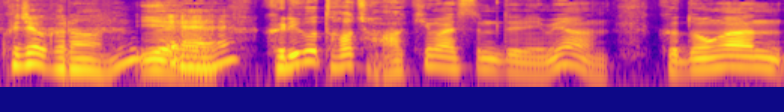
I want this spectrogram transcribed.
그저 그런. 예. 예. 그리고 더 정확히 말씀드리면 그동안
